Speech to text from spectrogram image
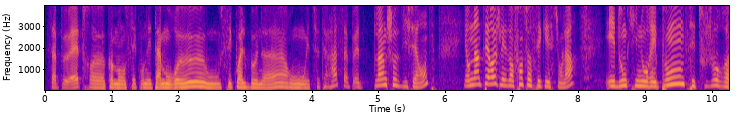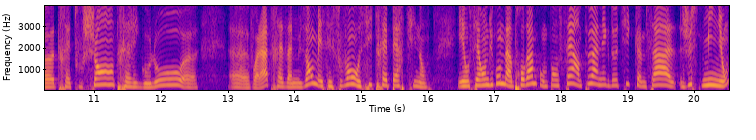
Ça peut être euh, comment on sait qu'on est amoureux, ou c'est quoi le bonheur, ou etc. Ça peut être plein de choses différentes. Et on interroge les enfants sur ces questions-là. Et donc, ils nous répondent. C'est toujours euh, très touchant, très rigolo. Euh, voilà, très amusant, mais c'est souvent aussi très pertinent. Et on s'est rendu compte d'un programme qu'on pensait un peu anecdotique comme ça, juste mignon,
